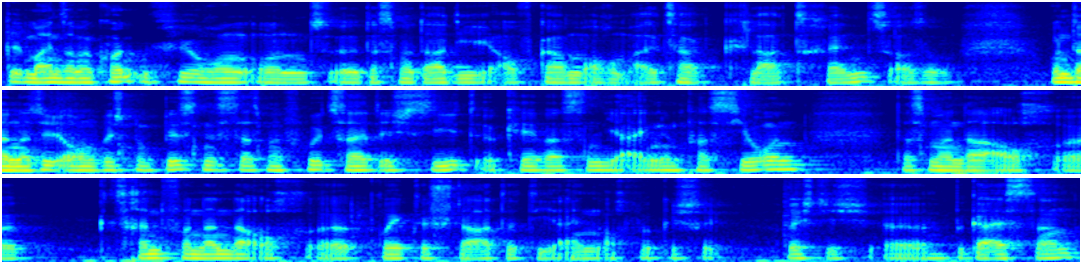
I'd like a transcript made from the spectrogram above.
gemeinsame Kontenführung und äh, dass man da die Aufgaben auch im Alltag klar trennt. Also, und dann natürlich auch in Richtung Business, dass man frühzeitig sieht, okay, was sind die eigenen Passionen, dass man da auch äh, getrennt voneinander auch äh, Projekte startet, die einen auch wirklich richtig begeistern.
